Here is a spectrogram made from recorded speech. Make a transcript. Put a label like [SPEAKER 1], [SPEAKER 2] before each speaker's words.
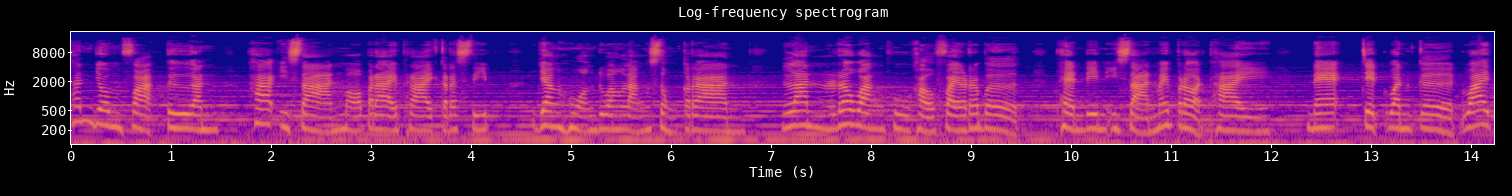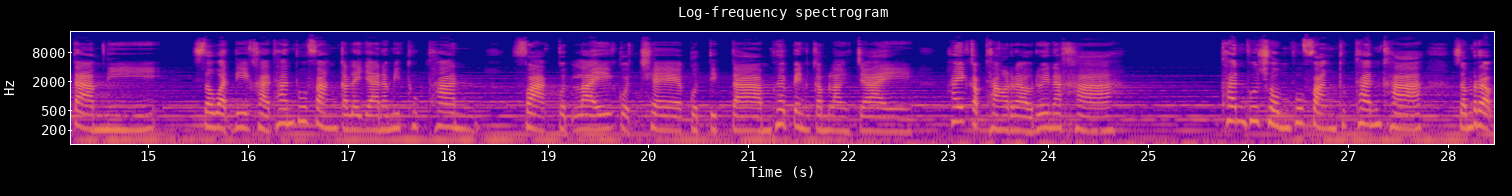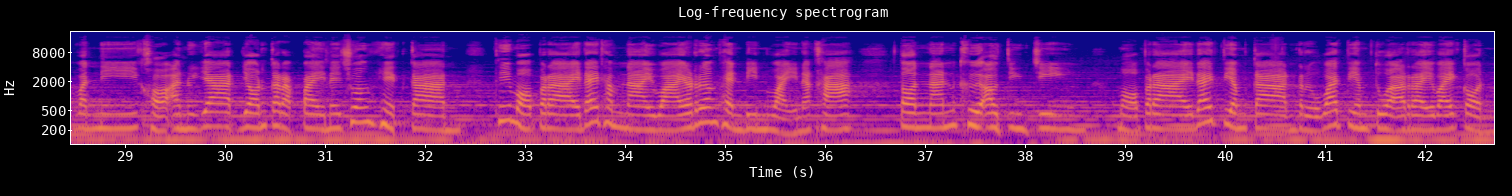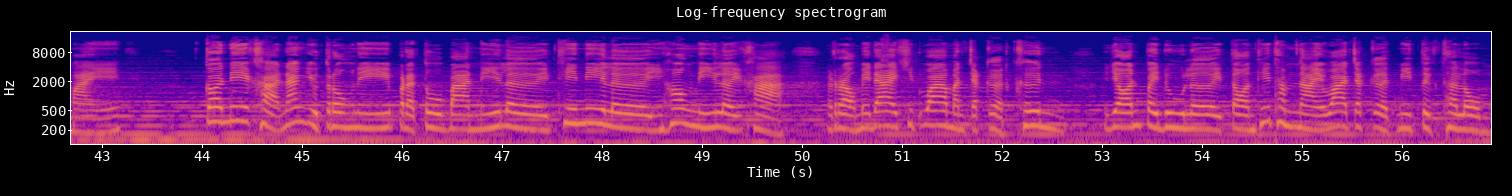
[SPEAKER 1] ท่านยมฝากเตือน ภาคอีสานหมอปลายพรายกระซิบ ยังห่วงดวงหลังสงกรานลั่นระวังภูเขาไฟระเบิด แผ่นดินอีสานไม่ปลอดภัย แนะเจ็ดวันเกิดไหว้ตามนี้ สวัสดีค่ะท่านผู้ฟังกัลยาณมิตรทุกท่าน ฝากกดไลค์ กดแชร์ กดติดตามเพื่อเป็นกำลังใจ ให้กับทางเราด้วยนะคะ ท่านผู้ชมผู้ฟังทุกท่านคะสำหรับวันนี้ขออนุญาตย้อนกลับไปในช่วงเหตุการณ์ ที่หมอปลายได้ทำนายไว้เรื่องแผ่นดินไหวนะคะ ตอนนั้นคือเอาจริง ๆ หมอปลายได้เตรียมการหรือว่าเตรียมตัวอะไรไว้ก่อนไหม ก็นี่ค่ะนั่งอยู่ตรงนี้ประตูบานนี้เลยที่นี่เลย ห้องนี้เลยค่ะ เราไม่ได้คิดว่ามันจะเกิดขึ้น ย้อนไปดูเลยตอนที่ทำนายว่าจะเกิดมีตึกถลม่ม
